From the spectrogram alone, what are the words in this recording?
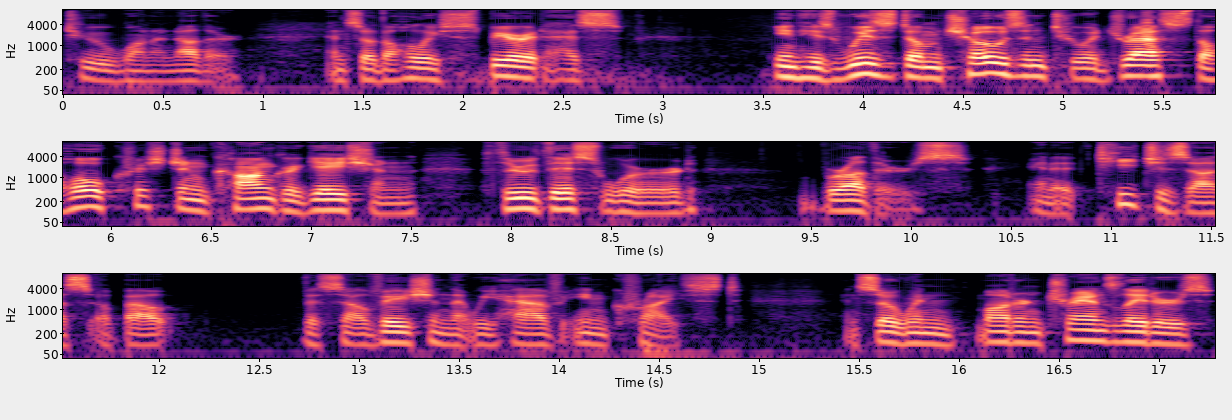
to one another. And so the Holy Spirit has in his wisdom, chosen to address the whole Christian congregation through this word, brothers. And it teaches us about the salvation that we have in Christ. And so when modern translators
